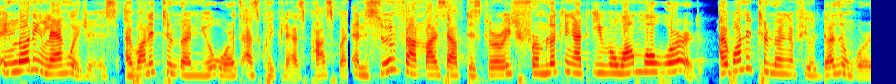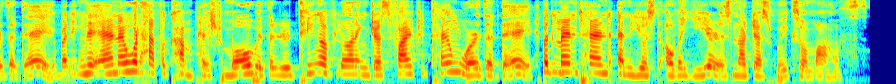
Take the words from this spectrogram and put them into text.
In learning languages, I wanted to learn new words as quickly as possible and soon found myself discouraged from looking at even one more word. I wanted to learn a few dozen words a day, but in the end, I would have accomplished more with a routine of learning just 5 to 10 words a day, but maintained and used over years, not just weeks or months.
